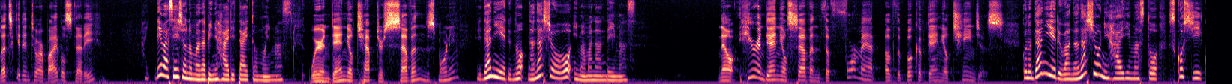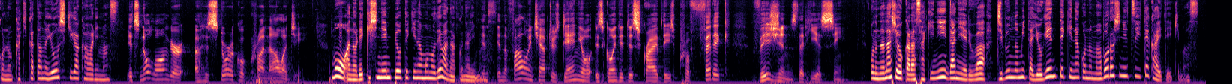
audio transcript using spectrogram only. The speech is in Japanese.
let's get into our Bible study. はい、では聖書の学びに入りたいと思います。We're in Daniel chapter 7 this morning. ダニエルの7章を今学んでいます。Now, here in Daniel 7, the format of the book of Daniel changes. このダニエルは7章に入りますと少しこの書き方の様式が変わります。It's no longer a historical chronology. もうあの歴史年表的なものではなくなります。この7章から先にダニエルは自分の見た予言的なこの幻について書いていきます。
